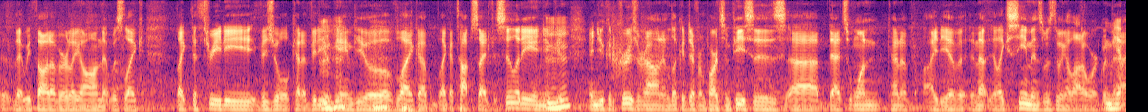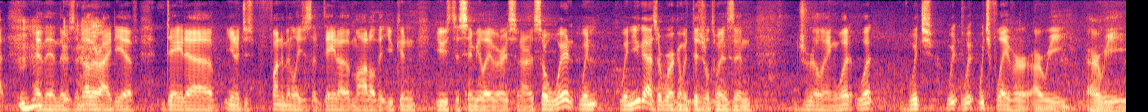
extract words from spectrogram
that we thought of early on that was like like the 3D visual kind of video mm-hmm. game view of mm-hmm. like a like a top side facility and you could mm-hmm. and you could cruise around and look at different parts and pieces. Uh, that's one kind of idea of it, and that like Siemens was doing a lot of work with Yeah. that. And then there's another idea of data, you know, just fundamentally just a data model that you can use to simulate various scenarios. So when when when you guys are working with digital twins in drilling, what what which which, which flavor are we are we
